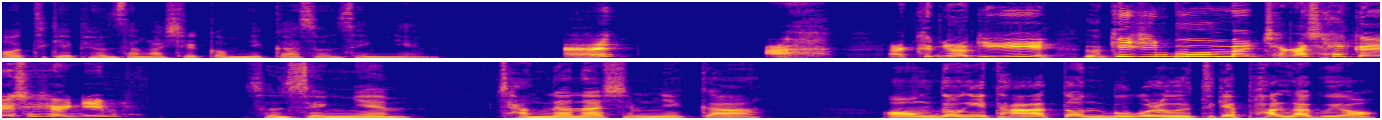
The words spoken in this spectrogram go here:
어떻게 변상하실 겁니까 선생님? 에? 아, 아, 그럼 여기 으깨진 부분만 제가 살까요, 사장님? 선생님 장난하십니까? 엉덩이 닿았던 묵을 어떻게 팔라고요?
